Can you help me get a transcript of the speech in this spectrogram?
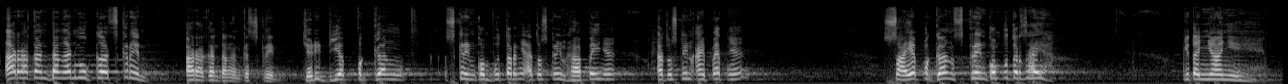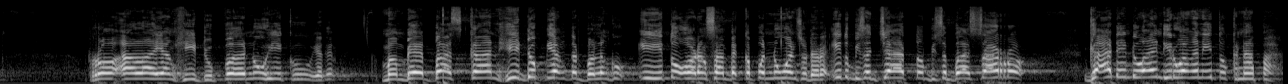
arahkan tanganmu ke screen, arahkan tangan ke screen. Jadi dia pegang screen komputernya atau screen HP-nya atau screen iPad-nya, saya pegang screen komputer saya. Kita nyanyi. Roh Allah yang hidup penuhiku, ya kan? Membebaskan hidup yang terbelenggu. Itu orang sampai kepenuhan saudara. Itu bisa jatuh, bisa basah roh. Gak ada yang doain di ruangan itu. Kenapa?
